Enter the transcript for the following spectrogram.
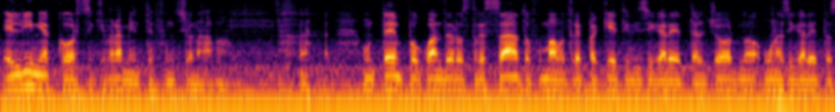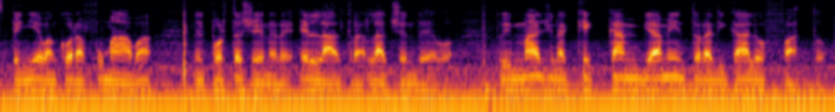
e lì mi accorsi che veramente funzionava. Un tempo, quando ero stressato, fumavo tre pacchetti di sigarette al giorno, una sigaretta spegnevo ancora fumava nel portacenere e l'altra la accendevo. Tu immagina che cambiamento radicale ho fatto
